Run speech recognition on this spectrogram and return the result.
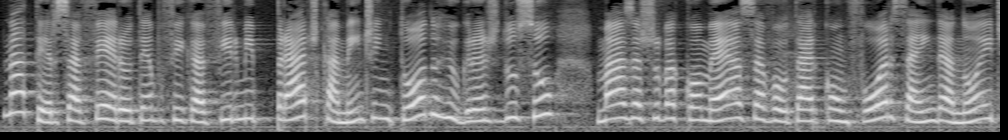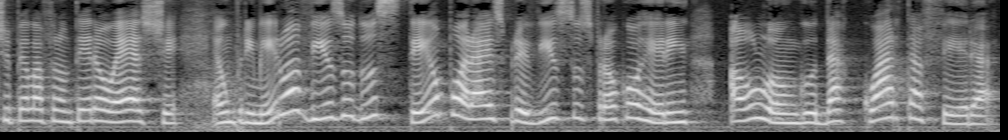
Na terça-feira, o tempo fica firme praticamente em todo o Rio Grande do Sul, mas a chuva começa a voltar com força ainda à noite pela fronteira oeste. É um primeiro aviso dos temporais previstos para ocorrerem ao longo da quarta-feira.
